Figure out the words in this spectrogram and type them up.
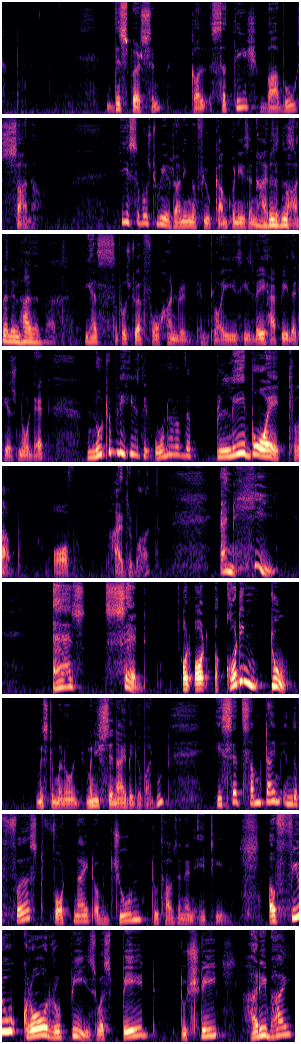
this person called Satish Babu Sana, he is supposed to be running a few companies in Hyderabad. Businessman in Hyderabad. He has supposed to have 400 employees. He's very happy that he has no debt. Notably, he is the owner of the Playboy Club of Hyderabad. And he, as said, or, or according to Mr. Manoj, Manish Sinha, I beg your pardon, he said sometime in the first fortnight of June 2018, a few crore rupees was paid to Shri Haribhai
